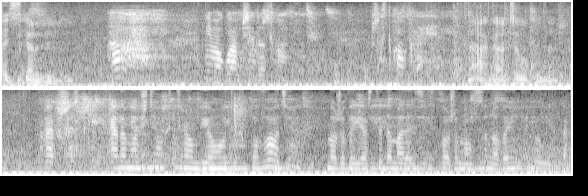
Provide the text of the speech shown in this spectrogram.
Cześć, skarbie. Nie mogłam się dodzwonić. Wszystko okej? Tak, a czemu pytasz? We wszystkich wiadomościach trąbią o tych powodziach. Może wyjazd do Malezji w porze monsunowej nie był jednak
